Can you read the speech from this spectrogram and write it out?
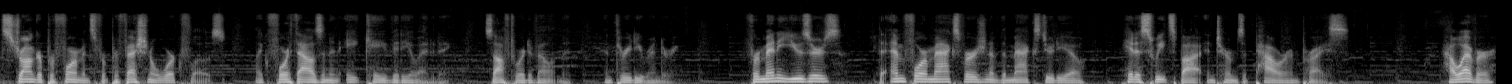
stronger performance for professional workflows like 4008K video editing software development, and 3D rendering. For many users, the M4 Max version of the Mac Studio hit a sweet spot in terms of power and price. However,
